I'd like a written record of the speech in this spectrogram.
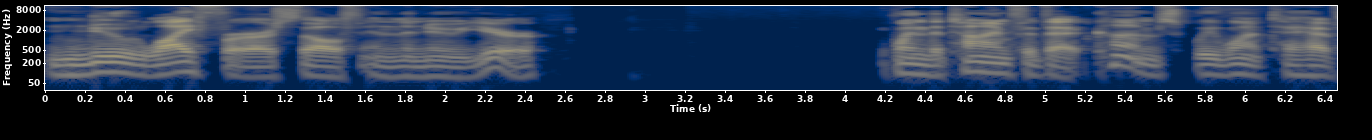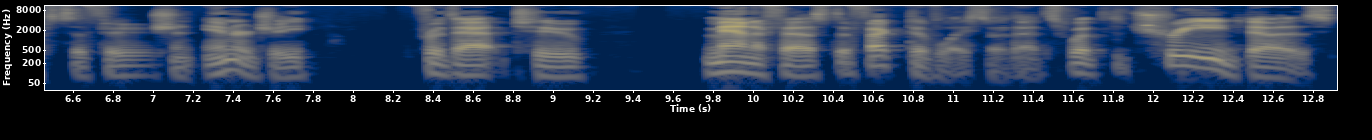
new life for ourselves in the new year when the time for that comes, we want to have sufficient energy for that to manifest effectively. So that's what the tree does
